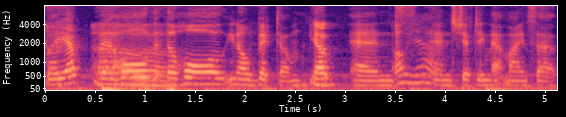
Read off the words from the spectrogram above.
But yep, the whole the, Uh. the whole you know victim. Yep. And Oh, yeah. and shifting that mindset.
